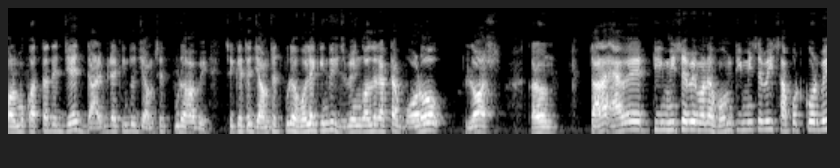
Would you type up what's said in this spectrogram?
কর্মকর্তাদের যে ডার্বিটা কিন্তু জামশেদপুরে হবে। সেক্ষেত্রে জামশেদপুরে হলে কিন্তু ইস্টবেঙ্গলের একটা বড় লস কারণ তারা অ্যাওয়ে টিম হিসেবে মানে হোম টিম হিসেবেই সাপোর্ট করবে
